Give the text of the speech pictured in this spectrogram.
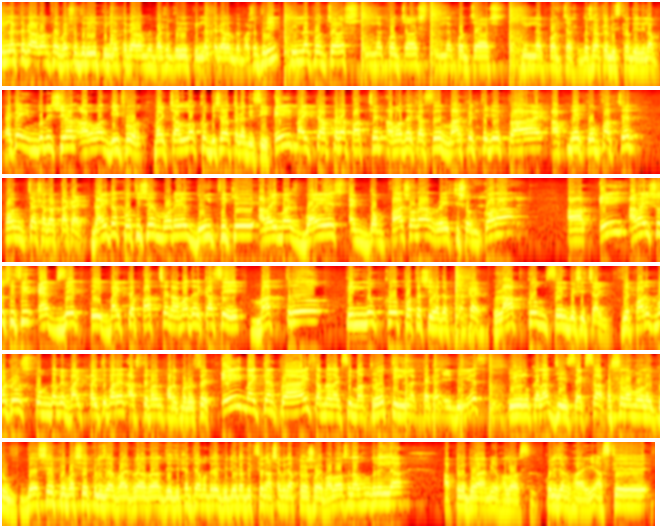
তিন লাখ টাকা R one five three তিন লাখ টাকা আর ওয়ান ফাইভ থ্রি তিন লাখ টাকা আর ওয়ান ফাইভ থ্রি তিন লাখ পঞ্চাশ, তিন লাখ পঞ্চাশ, তিন লাখ পঞ্চাশ, তিন লাখ পঞ্চাশ। দশ হাজার টাকা ডিসকাউন্ট দিয়ে দিলাম। একটা ইন্দোনেশিয়ার আর ওয়ান বি ফোর ভাই চার লক্ষ বিশ হাজার টাকা দিছি। এই বাইকটা আপনারা পাচ্ছেন আমাদের কাছে মার্কেট থেকে প্রায় আপনি কম পাচ্ছেন পঞ্চাশ হাজার টাকায়। গাড়িটা পঁচিশের মডেল দুই থেকে আড়াই মাস বয়স, একদম ওনার রেজিস্ট্রেশন করা। আর এই আড়াইশো সিসির অ্যাপজেট এই বাইকটা পাচ্ছেন আমাদের কাছে মাত্র তিন লক্ষ পঁচাশি হাজার টাকায়। লাভ কম সেল বেশি চাই। যে ফারুক মোটরস কম দামে বাইক পাইতে পারেন, আসতে পারেন ফারুক মোটরসে। এই বাইকটার প্রাইস আমরা রাখছি মাত্র তিন লাখ টাকা ABS euro colour GS XR আসসালামু আলাইকুম। দেশে, প্রবাসে, কলিজার ভাই ব্রাদার যে যেখান আমাদের এই ভিডিওটা দেখছেন, আশা করি আপনারা সবাই ভালো আছেন, আলহামদুলিল্লাহ। আপনার দোয়া আমিও ভালো আছি। কলিজার ভাই, আজকে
